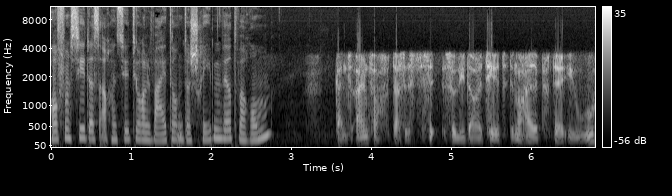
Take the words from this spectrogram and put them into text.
Hoffen Sie, dass auch in Südtirol weiter unterschrieben wird? Warum? Ganz einfach, das ist Solidarität innerhalb der EU.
